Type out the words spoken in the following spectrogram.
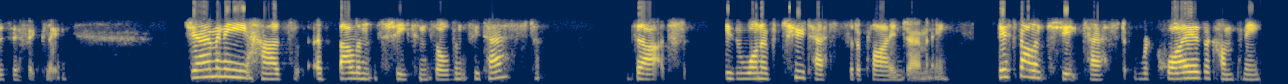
specifically. Germany has a balance sheet insolvency test that is one of two tests that apply in Germany. This balance sheet test requires a company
